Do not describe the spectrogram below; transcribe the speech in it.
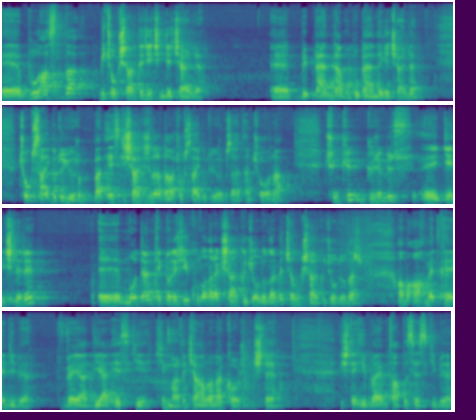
E, bu aslında birçok şarkıcı için geçerli. E, bende ama bu bende geçerli. Çok saygı duyuyorum. Ben eski şarkıcılara daha çok saygı duyuyorum zaten çoğuna. Çünkü günümüz e, gençleri e, modern teknolojiyi kullanarak şarkıcı oluyorlar ve çabuk şarkıcı oluyorlar. Ama Ahmet Kaya gibi veya diğer eski kim vardı? Kamran Akkor, işte işte İbrahim Tatlıses gibi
